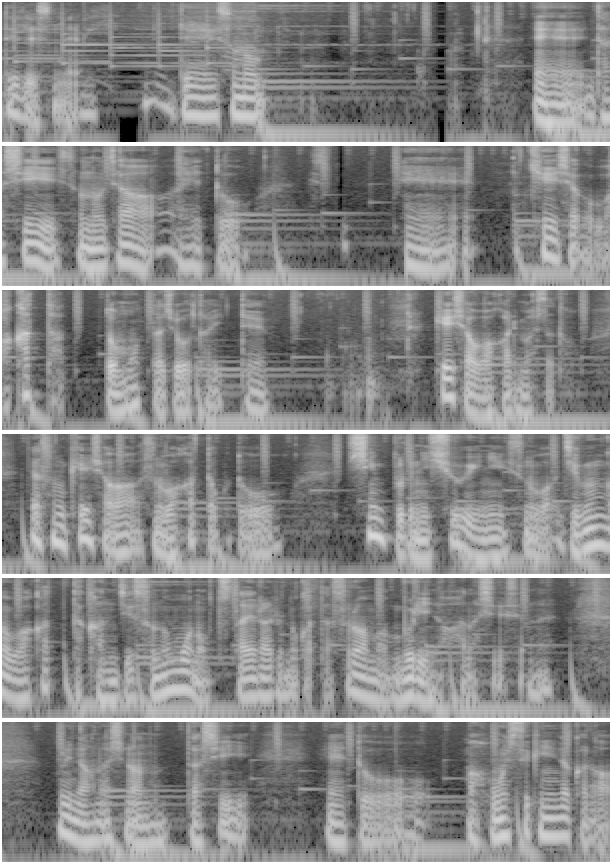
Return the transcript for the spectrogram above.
でですね、で、その、えー、だし、その、じゃあ、えっ、ー、と、えー、経営者が分かったと思った状態って、経営者は分かりましたと。で、その経営者はその分かったことをシンプルに周囲にその自分が分かった感じそのものを伝えられるのかってそれはまあ無理な話ですよね。無理な話なんだし、えっ、ー、と、まあ、本質的にだから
